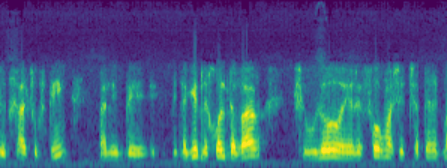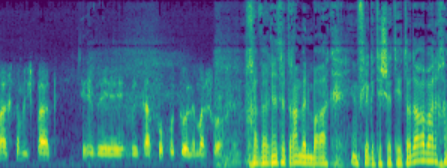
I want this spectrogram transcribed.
בבחירת שופטים. ואני מתנגד לכל דבר שהוא לא אה, רפורמה שתשפר את מערכת המשפט אה, ותהפוך אותו למשהו אחר. חבר הכנסת רם בן ברק, מפלגת יש עתיד, תודה רבה לך.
